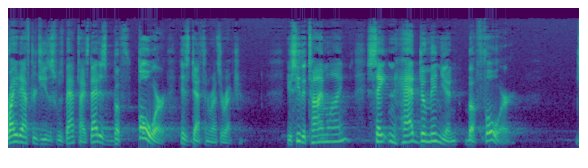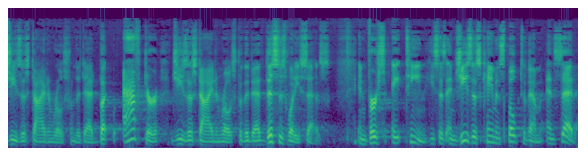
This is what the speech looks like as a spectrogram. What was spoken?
right after Jesus was baptized. That is before his death and resurrection. You see the timeline? Satan had dominion before Jesus died and rose from the dead. But after Jesus died and rose from the dead, this is what he says. In verse 18, he says, And Jesus came and spoke to them and said,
